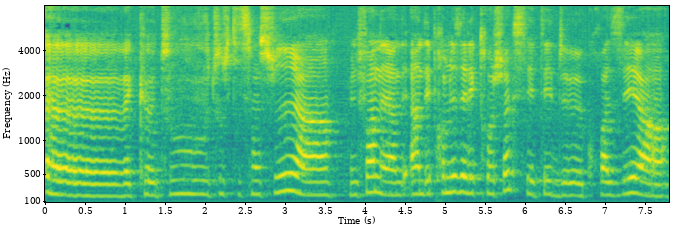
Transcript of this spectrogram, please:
avec tout, tout, ce qui s'ensuit. une fois, un, des premiers électrochocs, c'était de croiser un,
